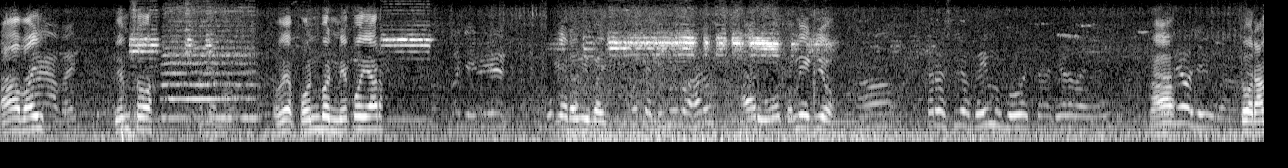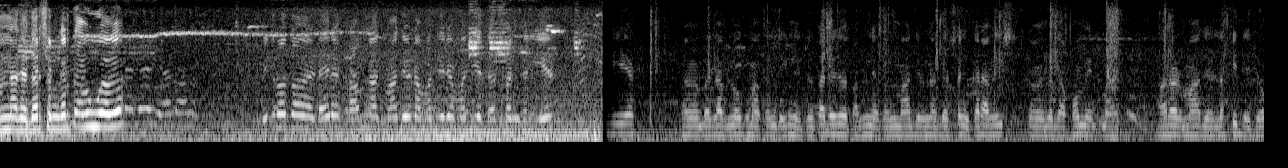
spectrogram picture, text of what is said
હા ભાઈ. કેમ છો? હવે ફોન બંધ મેકો યાર. ઓકે રવિભાઈ. સારું. હો તમે કયો? હા, તો રામનાથે દર્શન કરતા આવું હવે? મિત્રો તો ડાયરેક્ટ રામનાથ મહાદેવના મંદિરે મળીએ દર્શન કરીએ. તમે બધા બ્લોગમાં કન્ટિન્યુ જોતા રહેજો. તમને પણ મહાદેવના દર્શન કરાવીશ. તમે બધા કોમેન્ટમાં હર હર મહાદેવ લખી દેજો.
